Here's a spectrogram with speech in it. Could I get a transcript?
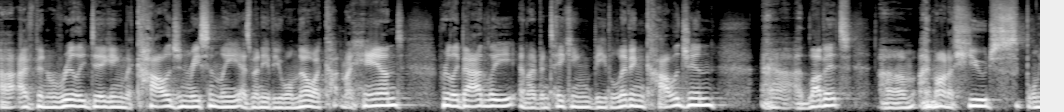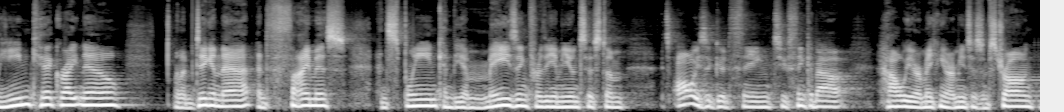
Uh, I've been really digging the collagen recently. As many of you will know, I cut my hand really badly, and I've been taking the living collagen. Uh, I love it. Um, I'm on a huge spleen kick right now, and I'm digging that. And thymus and spleen can be amazing for the immune system. It's always a good thing to think about how we are making our immune system strong,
